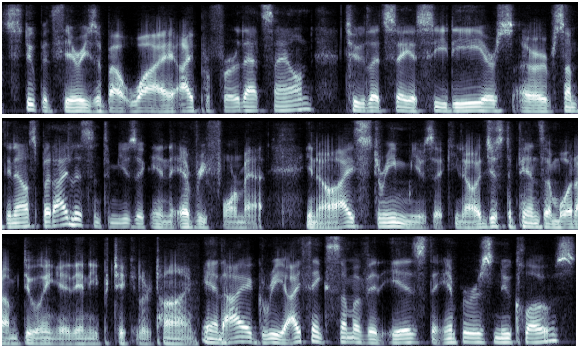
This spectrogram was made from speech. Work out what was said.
stupid theories about why I prefer that sound to, let's say, a CD or, or something else. But I listen to music in every format. You know, I stream music. You know, it just depends on what I'm doing at any particular time. And I agree. I think some of it is the Emperor's new clothes,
